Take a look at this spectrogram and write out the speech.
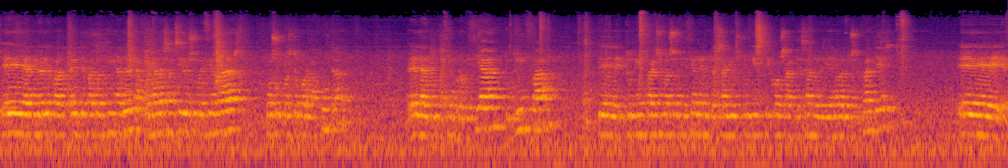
eh, a nivel de, patrocinadores, las jornadas han sido subvencionadas, por supuesto, por la Junta, eh, la Educación Provincial, Turinfa, que Turinfa es una asociación de empresarios turísticos artesanos de Villanueva de los Infantes, eh,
